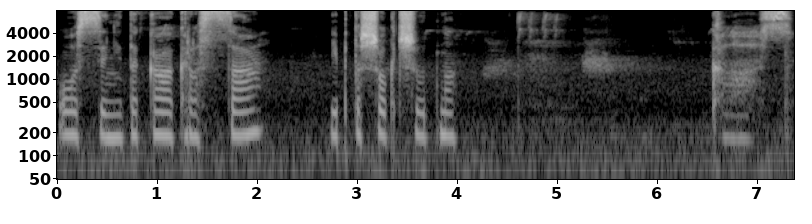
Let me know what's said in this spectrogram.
осені, така краса, і пташок чутно. Клас.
